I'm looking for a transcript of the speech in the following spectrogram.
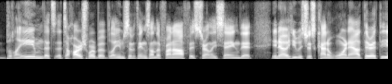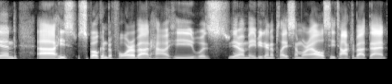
blame that's that's a harsh word but blame some things on the front office certainly saying that you know he was just kind of worn out there at the end. Uh, he's spoken before about how he was you know maybe going to play somewhere else. He talked about that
